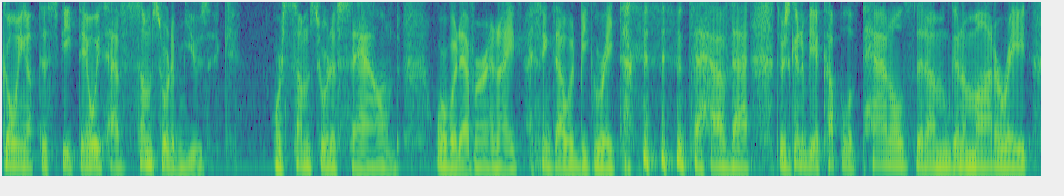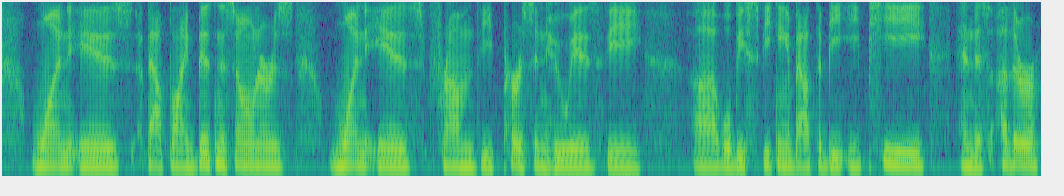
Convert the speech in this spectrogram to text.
going up to speak. They always have some sort of music or some sort of sound or whatever. And I, I think that would be great to, to have that. There's going to be a couple of panels that I'm going to moderate. One is about blind business owners, one is from the person who is the, uh, will be speaking about the BEP and this other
